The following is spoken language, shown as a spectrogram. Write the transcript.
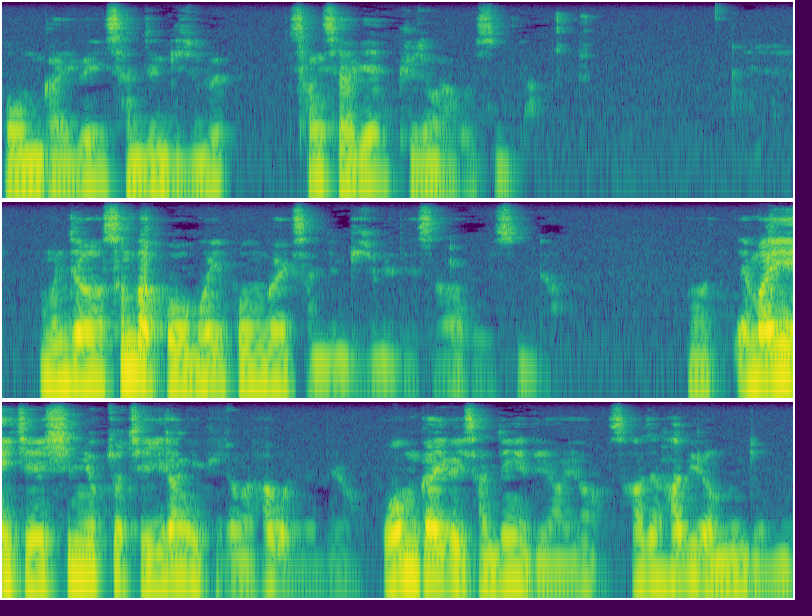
보험가액의 산정 기준을 상세하게 규정하고 있습니다. 먼저 선박보험의 보험가액 산정 기준에 대해서 알아보겠습니다. 어, MIA 제16조 제1항이 규정을 하고 있는데요. 보험가액의 산정에 대하여 사전 합의가 없는 경우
